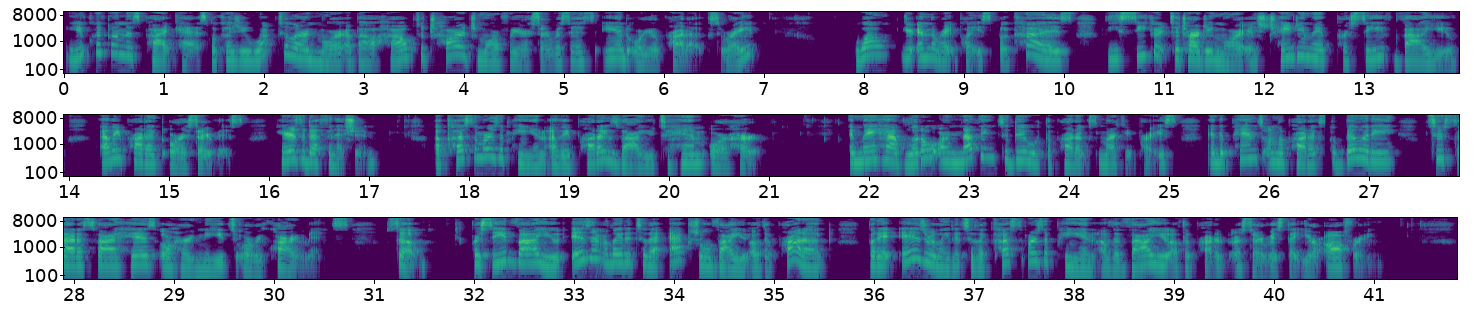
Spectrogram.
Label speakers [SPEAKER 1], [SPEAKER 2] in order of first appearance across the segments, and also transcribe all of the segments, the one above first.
[SPEAKER 1] You clicked on this podcast because you want to learn more about how to charge more for your services and or your products, right? Well, you're in the right place because the secret to charging more is changing the perceived value of a product or a service. Here's the definition. A customer's opinion of a product's value to him or her. It may have little or nothing to do with the product's market price and depends on the product's ability to satisfy his or her needs or requirements. So, perceived value isn't related to the actual value of the product, but it is related to the customer's opinion of the value of the product or service that you're offering.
